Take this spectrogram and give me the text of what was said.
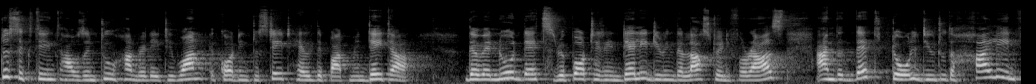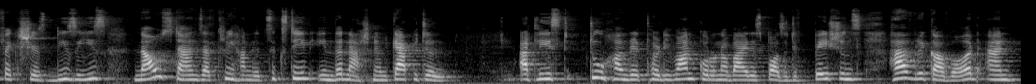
to 16,281, according to State Health Department data. There were no deaths reported in Delhi during the last 24 hours, and the death toll due to the highly infectious disease now stands at 316 in the national capital. At least 231 coronavirus positive patients have recovered and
